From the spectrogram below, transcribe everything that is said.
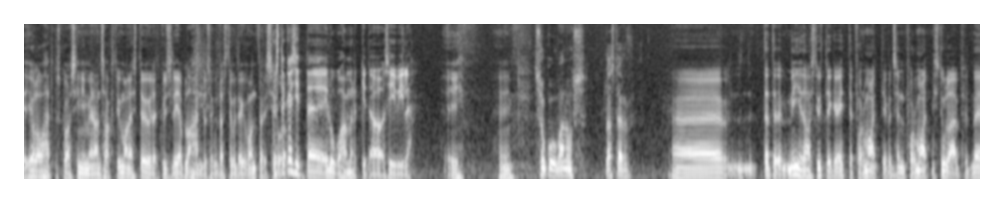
ei ole vahet, kus kohas inimene on, saaks ta jumala eest tööle, et küll siis leiab lahenduse, kuidas ta kuidagi kontorisse kas te käsite elukoha märkida CV-le? ei, ei. sugu, vanus, laste arv teate, meie tavaliselt ei ütlegi ette formaati, vaid see on formaat, mis tuleb, et me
